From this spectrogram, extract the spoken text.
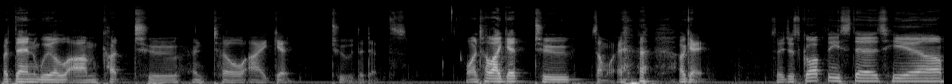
but then we'll um, cut to until I get to the depths. Or until I get to somewhere. okay, so just go up these stairs here,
